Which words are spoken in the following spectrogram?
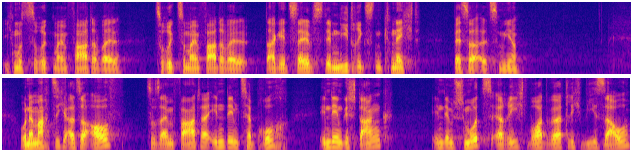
Ich muss zurück meinem Vater, weil zurück zu meinem Vater, weil da geht selbst dem niedrigsten Knecht besser als mir. Und er macht sich also auf zu seinem Vater in dem Zerbruch, in dem Gestank, in dem Schmutz. Er riecht wortwörtlich wie Sau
